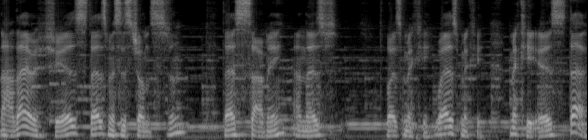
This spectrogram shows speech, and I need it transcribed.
Ah, there she is. There's Mrs. Johnstone. There's Sammy, and there's Where's Mickey? Where's Mickey? Mickey is there.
